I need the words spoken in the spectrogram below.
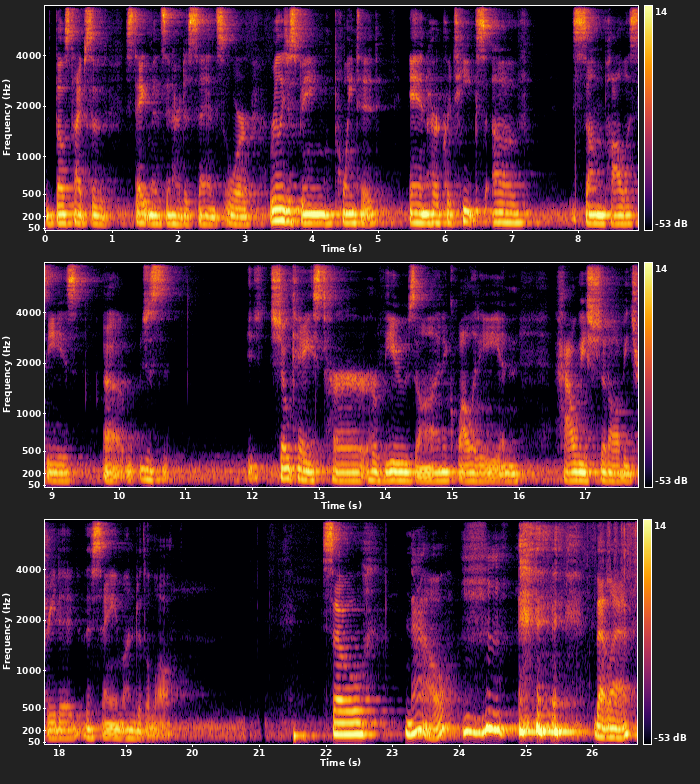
those types of statements in her dissents, or really just being pointed in her critiques of some policies, uh, just showcased her her views on equality and how we should all be treated the same under the law. So now that laugh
